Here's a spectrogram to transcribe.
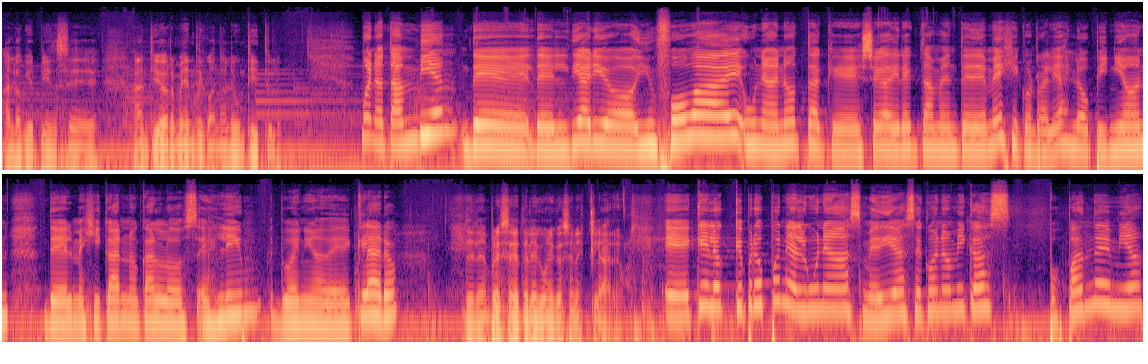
a lo que piense anteriormente cuando lee un título. Bueno, también de- del diario Infobae, una nota que llega directamente de México, en realidad es la opinión del mexicano Carlos Slim, dueño de Claro, De la empresa de telecomunicaciones, claro. eh, que lo que propone algunas medidas económicas post pandemia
